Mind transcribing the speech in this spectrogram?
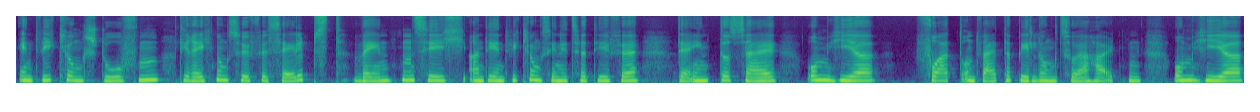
Entwicklungsstufen. Die Rechnungshöfe selbst wenden sich an die Entwicklungsinitiative der Intosei, um hier Fort- und Weiterbildung zu erhalten, um hier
